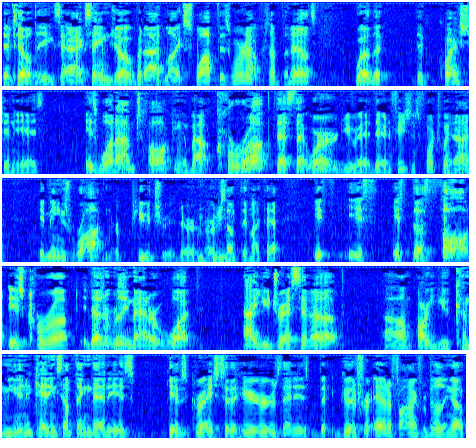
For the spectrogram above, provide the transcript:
To tell the exact same joke, but I'd like swap this word out for something else. Well, the the question is, is what I'm talking about corrupt? That's that word you read there in Ephesians 4:29. It means rotten or putrid or, or something like that. If if if the thought is corrupt, it doesn't really matter what how you dress it up. Um, are you communicating something that is gives grace to the hearers, that is good for edifying, for building up,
